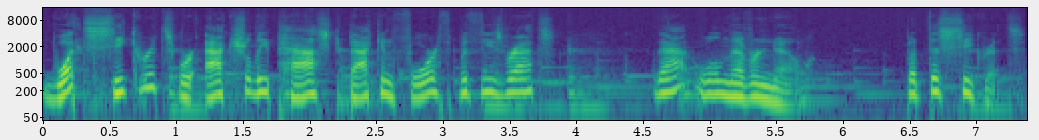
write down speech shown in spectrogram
What secrets were actually passed back and forth with these rats? That we'll never know. But the secrets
